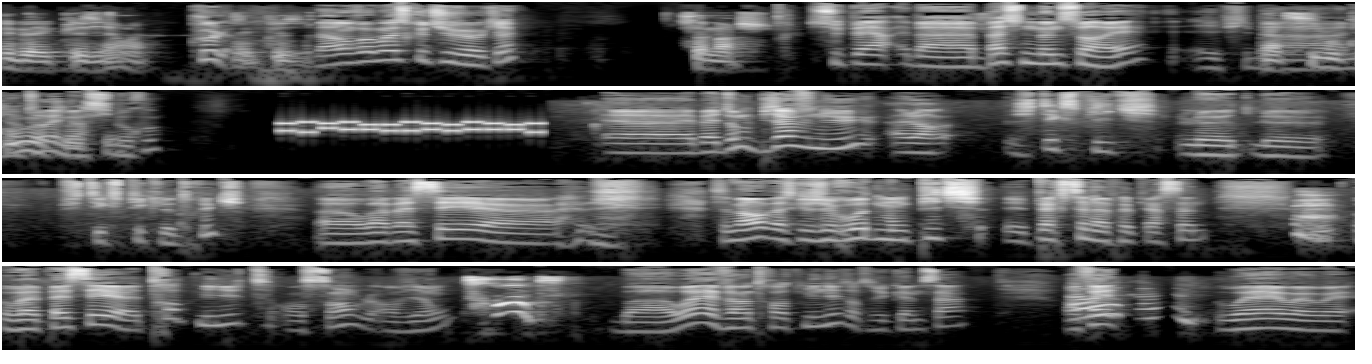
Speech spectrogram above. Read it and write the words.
Eh ben avec plaisir, ouais. cool Avec plaisir. bah envoie-moi ce que tu veux ok? Ça marche. super et bah passe une bonne soirée et puis bah Merci à beaucoup, bientôt à et toi merci aussi. beaucoup euh, bah donc bienvenue. Alors je t'explique le le je t'explique le truc. Euh, on va passer euh, c'est marrant parce que je rôde mon pitch et personne après personne. On va passer euh, 30 minutes ensemble environ. 30 bah ouais 20 30 minutes un truc comme ça. En Ah fait ouais, quand même. ouais ouais ouais.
